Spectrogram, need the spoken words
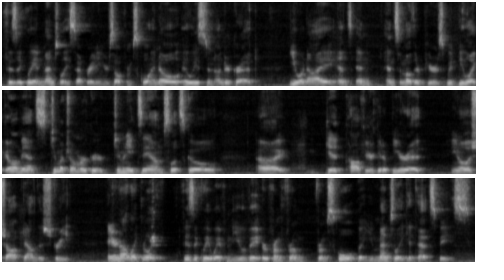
physically and mentally separating yourself from school. I know at least in undergrad, you and I and and and some other peers would be like, oh man, it's too much homework or too many exams. Let's go uh, get coffee or get a beer at you know a shop down the street. And you're not like really physically away from the U of A or from from from school, but you mentally get that space.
